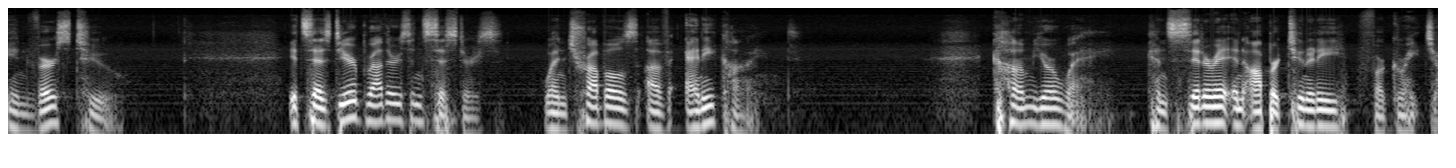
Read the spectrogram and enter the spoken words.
in verse 2, it says, Dear brothers and sisters, when troubles of any kind come your way, consider it an opportunity for great joy.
